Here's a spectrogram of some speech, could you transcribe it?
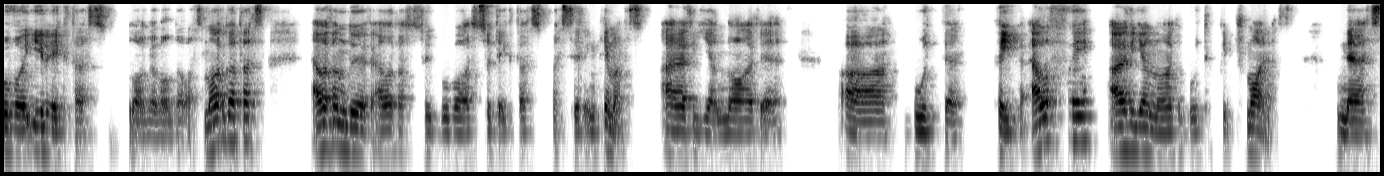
buvo įveiktas blogio valdovas Morgotas, Elrondui ir Elrosui buvo suteiktas pasirinkimas, ar jie nori uh, būti kaip elfai, ar jie nori būti kaip žmonės nes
